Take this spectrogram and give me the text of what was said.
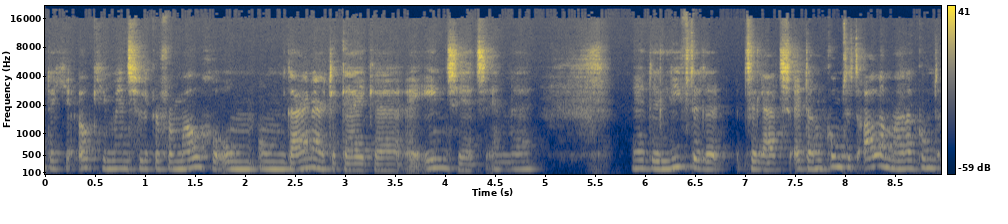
dat je ook je menselijke vermogen om, om daarnaar te kijken eh, inzet. En de, de liefde te laten. Dan komt het allemaal, dan komt,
